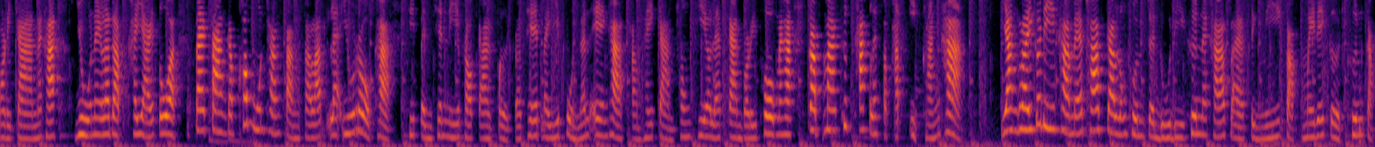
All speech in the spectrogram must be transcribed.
บริการนะคะ อยู่ในระดับขยายตัว แตกต่างกับข้อมูลทางฝั่งสหรัฐและยุโรปค่ะ ที่เป็นเช่นนี้เพราะการเปิดประเทศในญี่ปุ่นนั่นเองค่ะทำให้การท่องเที่ยวและการบริโภคนะคะ กลับมาคึกคักและสะพัดอีกครั้งค่ะ อย่างไรก็ดีค่ะแม้ภาพการลงทุนจะดูดีขึ้นนะคะ แต่สิ่งนี้กลับไม่ได้เกิดขึ้นกับ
